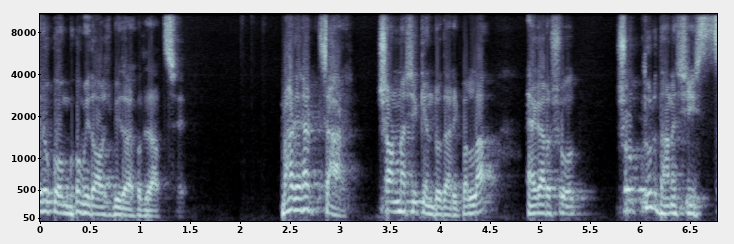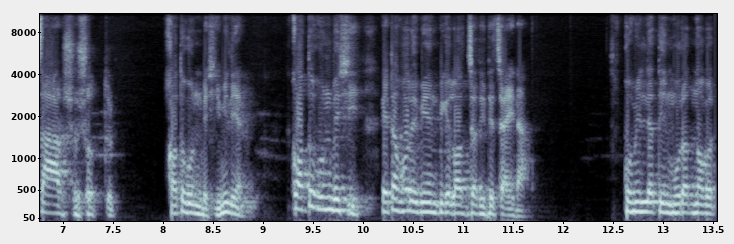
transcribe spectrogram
এরকম ভূমিদস বিজয় হতে যাচ্ছে। বাগেরহাট চার, সন্ন্যাসী কেন্দ্র দাঁড়িপাল্লা, এগারোশো সত্তর ধানের চারশো সত্তর। কত গুণ বেশি? মিলিয়ন। কত গুণ বেশি? এটা বলে বিএনপিকে লজ্জা দিতে চাই না। কুমিল্লা তিন, মুরাদনগর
